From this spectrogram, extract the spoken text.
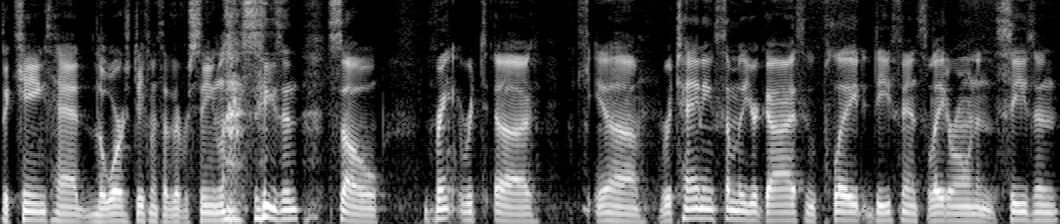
the Kings had the worst defense I've ever seen last season. So, bring uh, uh, retaining some of your guys who played defense later on in the season.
